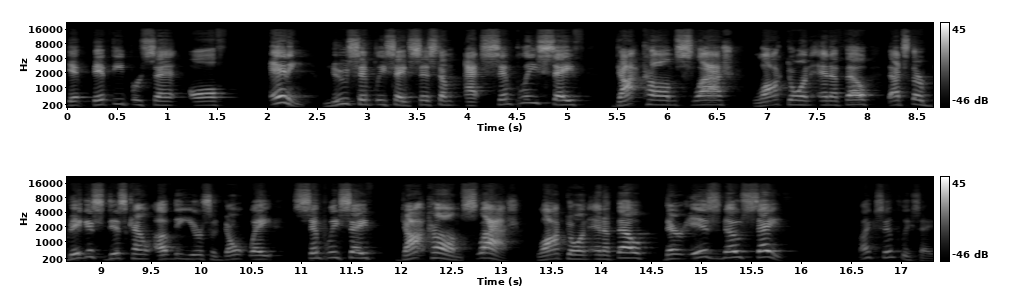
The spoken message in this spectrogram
Get 50% off any new SimpliSafe system at simplisafe.com slash locked on NFL. That's their biggest discount of the year, so don't wait. Simplisafe.com slash locked on NFL. There is no safe like SimpliSafe.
